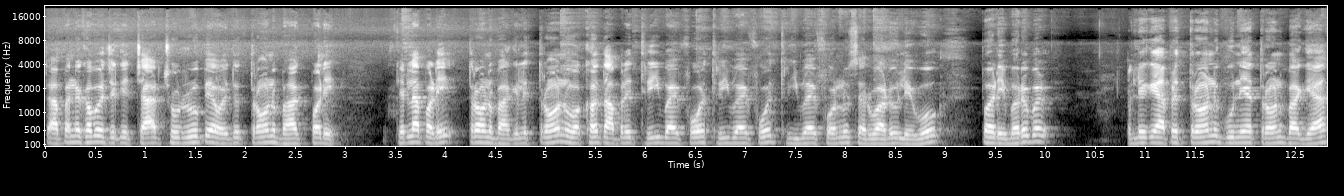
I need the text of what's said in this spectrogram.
તો આપણને ખબર છે કે ચાર છોડ રોપ્યા હોય તો ત્રણ ભાગ પડે. કેટલા પડે? ત્રણ ભાગ. એટલે ત્રણ વખત આપણે three by four three by four three by ફોરનો સરવાળો લેવો પડે, બરાબર? એટલે કે આપણે ત્રણ ગુણ્યા ત્રણ ભાગ્યા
